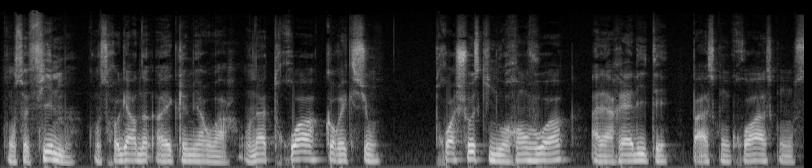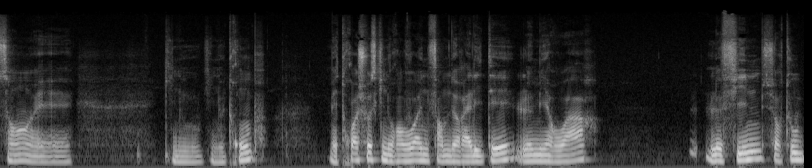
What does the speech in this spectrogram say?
qu'on se filme, qu'on se regarde avec le miroir, on a trois corrections, trois choses qui nous renvoient à la réalité, pas à ce qu'on croit, à ce qu'on sent et qui nous, qui nous trompent, mais trois choses qui nous renvoient à une forme de réalité, le miroir, le film, surtout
